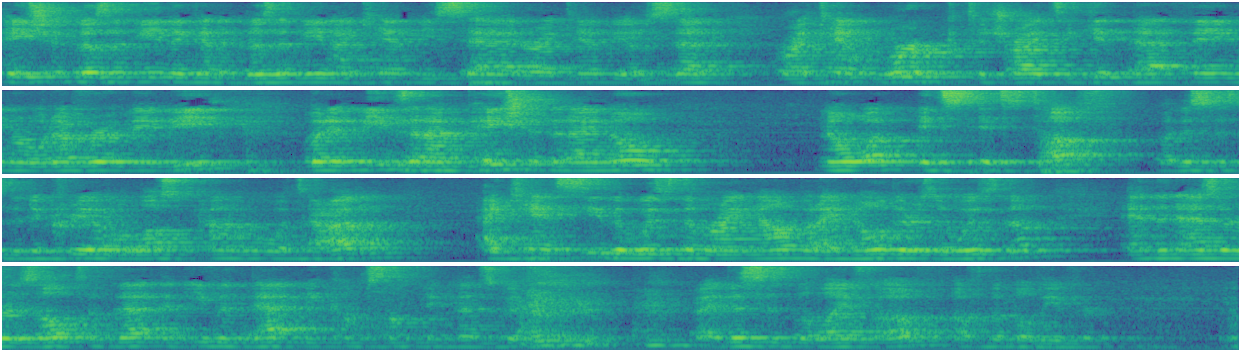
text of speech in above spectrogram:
Patient doesn't mean, again, it doesn't mean I can't be sad or I can't be upset or I can't work to try to get that thing or whatever it may be, but it means that I'm patient, that I know, you know what, it's, it's tough, but this is the decree of Allah subhanahu wa ta'ala. I can't see the wisdom right now, but I know there's a wisdom. And then as a result of that, then even that becomes something that's good for you. Right? This is the life of, of the believer. Do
